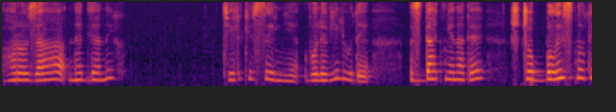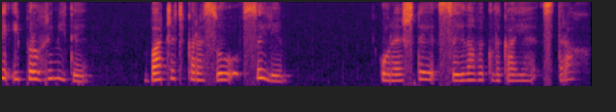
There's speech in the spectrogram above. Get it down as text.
Гроза не для них. Тільки сильні, вольові люди, здатні на те, щоб блиснути і прогриміти, бачать красу в силі. Урешті сила викликає страх.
